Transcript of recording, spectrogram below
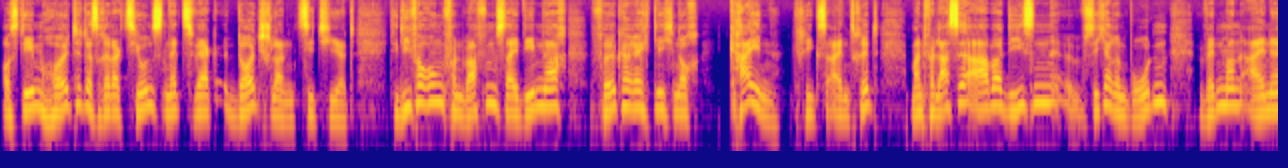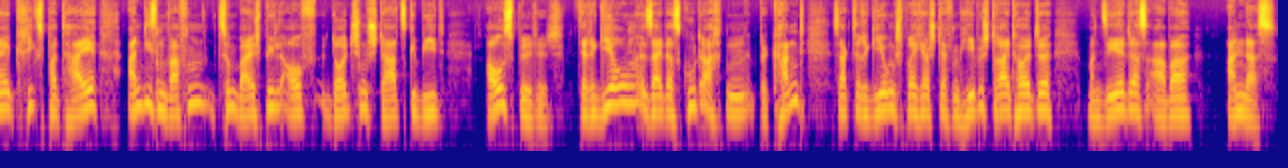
aus dem heute das Redaktionsnetzwerk Deutschland zitiert. Die Lieferung von Waffen sei demnach völkerrechtlich noch kein Kriegseintritt. Man verlasse aber diesen äh, sicheren Boden, wenn man eine Kriegspartei an diesen Waffen, zum Beispiel auf deutschem Staatsgebiet, ausbildet. Der Regierung sei das Gutachten bekannt, sagte Regierungssprecher Steffen Hebestreit heute. Man sehe das aber anders.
